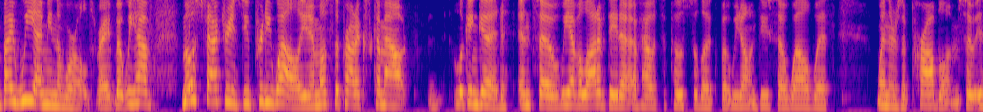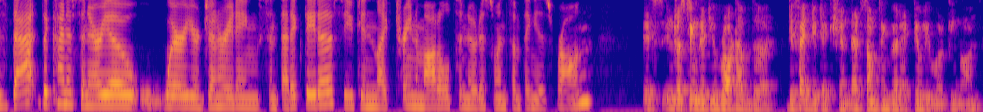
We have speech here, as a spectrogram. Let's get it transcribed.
by we, I mean the world, right? But we have most factories do pretty well. You know, most of the products come out looking good. And so we have a lot of data of how it's supposed to look, but we don't do so well with when there's a problem. So is that the kind of scenario where you're generating synthetic data so you can like train a model to notice when something is wrong? It's interesting that you brought up the defect detection. That's something we're actively working on.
